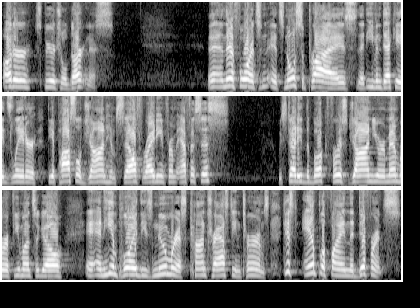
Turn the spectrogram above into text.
utter spiritual darkness. And therefore, it's, it's no surprise that even decades later, the Apostle John himself, writing from Ephesus, we studied the book, First John, you remember a few months ago, and he employed these numerous contrasting terms, just amplifying the difference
